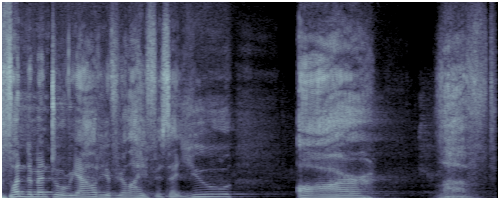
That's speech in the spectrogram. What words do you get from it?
fundamental reality of your life is that you are loved.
